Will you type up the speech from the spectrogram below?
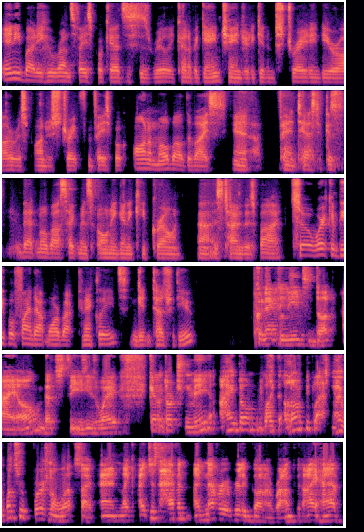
anybody who runs Facebook ads, this is really kind of a game changer to get them straight into your autoresponder straight from Facebook on a mobile device. Yeah, fantastic. Because that mobile segment is only going to keep growing uh, as time goes by. So, where can people find out more about Connect Leads and get in touch with you? connectleads.io. That's the easiest way. Get in touch with me. I don't like a lot of people ask me, hey, what's your personal website? And like, I just haven't, I've never really gone around to it. I have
